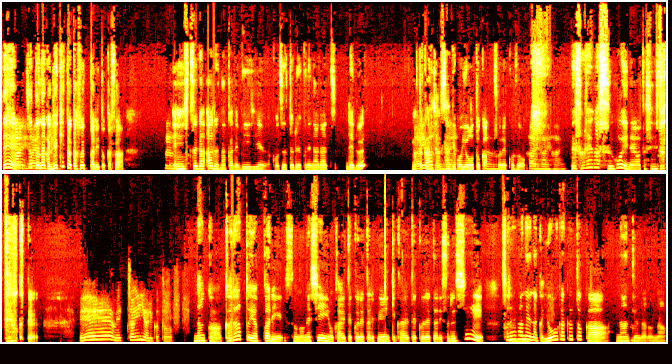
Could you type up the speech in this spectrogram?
で、ちょっとなんか雪とか降ったりとかさ、うん演出がある中で BGM がこうずっとループで流れるのとかあるじゃん、ね作業用とか、うんそれこそ。はいはいはい。で、それがすごいね、私にとってよくて。えー、めっちゃいいやり方。なんか、ガラッとやっぱり、そのね、シーンを変えてくれたり、雰囲気変えてくれたりするし、それがね、うなんか洋楽とか、なんて言うんだろうな。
